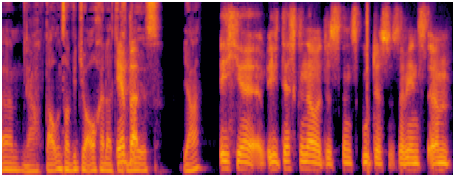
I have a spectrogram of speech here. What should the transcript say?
Ähm, ja, da unser Video auch relativ Ja, neu ist. Ja? Ich, äh, das genau, das ist ganz gut, dass du es erwähnst. Ähm,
